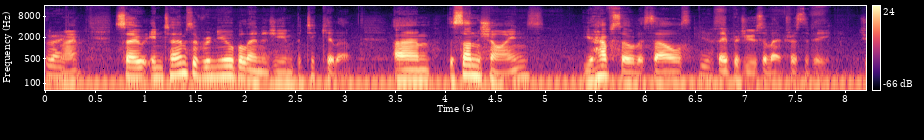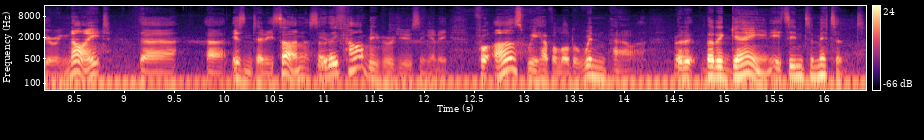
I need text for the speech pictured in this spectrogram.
Right. So, in terms of renewable energy in particular, um, the sun shines, you have solar cells, Yes. they produce electricity. During night, there uh, isn't any sun, so they can't be producing any. For us, we have a lot of wind power, but, it, but again, it's intermittent.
